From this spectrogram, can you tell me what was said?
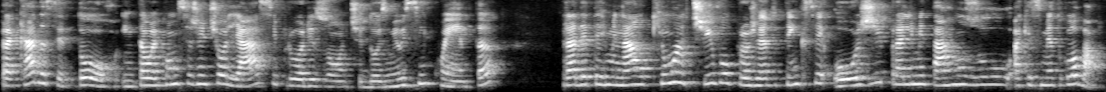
Para cada setor, então, é como se a gente olhasse para o horizonte 2050 para determinar o que um ativo ou projeto tem que ser hoje para limitarmos o aquecimento global.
